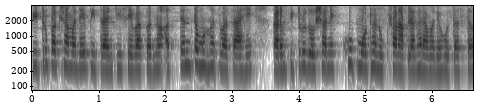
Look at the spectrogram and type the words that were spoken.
पितृपक्षामध्ये पित्रांची सेवा करणं अत्यंत महत्त्वाचं आहे कारण पितृदोषाने खूप मोठं नुकसान आपल्या घरामध्ये होत असतं.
